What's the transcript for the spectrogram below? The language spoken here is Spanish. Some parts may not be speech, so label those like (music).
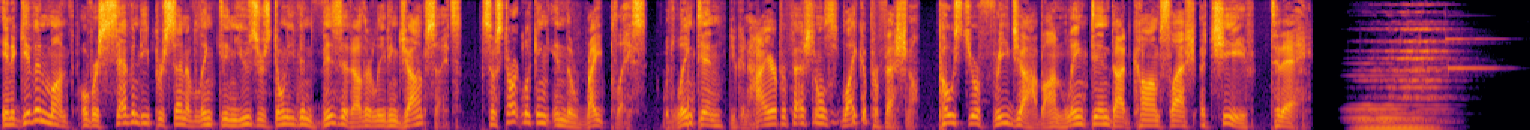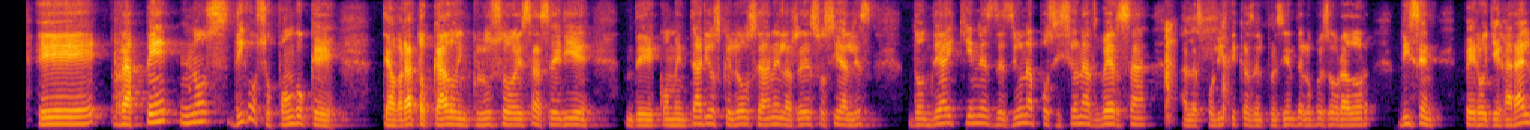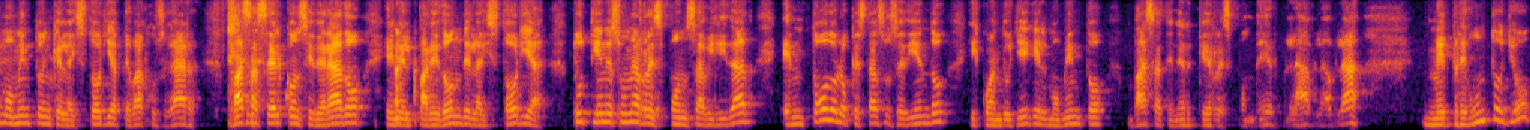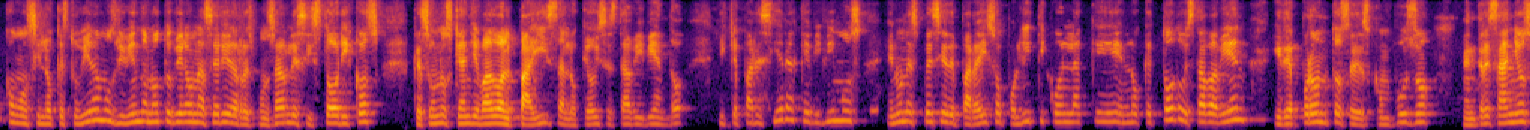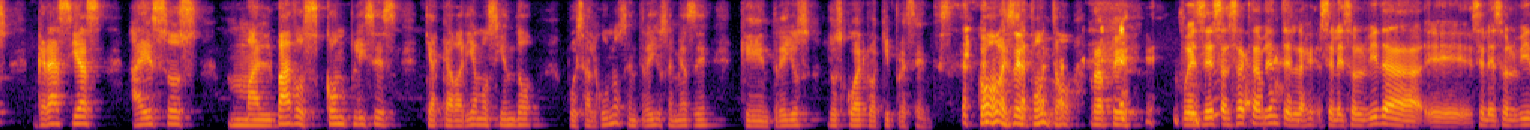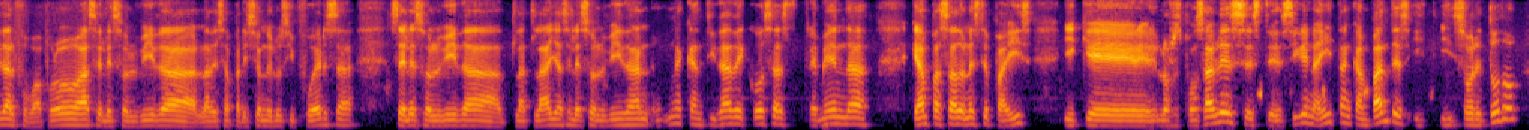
In a given month, over 70% of LinkedIn users don't even visit other leading job sites. So start looking in the right place. With LinkedIn, you can hire professionals like a professional. Post your free job on linkedin.com slash achieve today. Eh, Rapé, nos digo, supongo que te habrá tocado incluso esa serie de comentarios que luego se dan en las redes sociales donde hay quienes desde una posición adversa a las políticas del presidente López Obrador dicen, pero llegará el momento en que la historia te va a juzgar, vas a ser considerado en el paredón de la historia, tú tienes una responsabilidad en todo lo que está sucediendo y cuando llegue el momento vas a tener que responder, bla, bla, bla me pregunto yo, como si lo que estuviéramos viviendo no tuviera una serie de responsables históricos que son los que han llevado al país a lo que hoy se está viviendo y que pareciera que vivimos en una especie de paraíso político en la que en lo que todo estaba bien y de pronto se descompuso en tres años gracias a esos malvados cómplices que acabaríamos siendo pues algunos, entre ellos se me hace que entre ellos los cuatro aquí presentes. (laughs) ¿Cómo es el punto, Rafael? Pues es exactamente, se les olvida, eh, se les olvida el Fobaproa, se les olvida la desaparición de Luz y Fuerza, se les olvida Tlatlaya, se les olvidan una cantidad de cosas tremendas que han pasado en este país y que los responsables este, siguen ahí tan campantes y, y sobre todo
